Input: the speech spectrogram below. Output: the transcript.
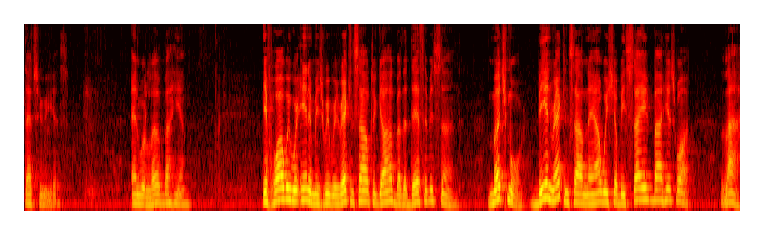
That's who he is. And we're loved by him. If while we were enemies, we were reconciled to God by the death of his son, much more, being reconciled now, we shall be saved by his what? Life.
